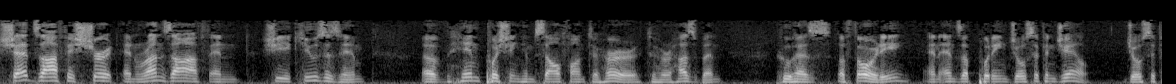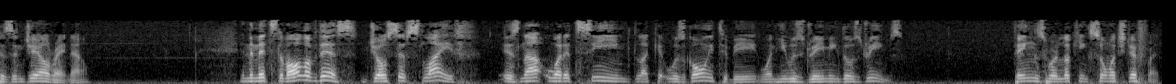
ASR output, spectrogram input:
sheds off his shirt and runs off and she accuses him of him pushing himself onto her, to her husband, who has authority, and ends up putting Joseph in jail. Joseph is in jail right now. In the midst of all of this, Joseph's life is not what it seemed like it was going to be when he was dreaming those dreams. Things were looking so much different.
